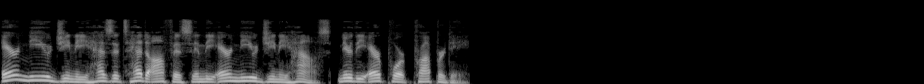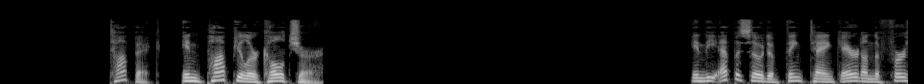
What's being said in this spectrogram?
Air Niugini has its head office in the Air Niugini House, near the airport property. In popular culture In the episode of Think Tank aired on 1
